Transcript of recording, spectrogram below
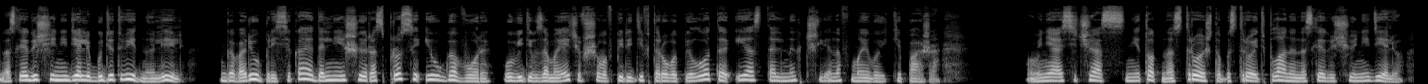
На следующей неделе будет видно, Лиль. Говорю, пресекая дальнейшие расспросы и уговоры, увидев замаячившего впереди второго пилота и остальных членов моего экипажа. У меня сейчас не тот настрой, чтобы строить планы на следующую неделю —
